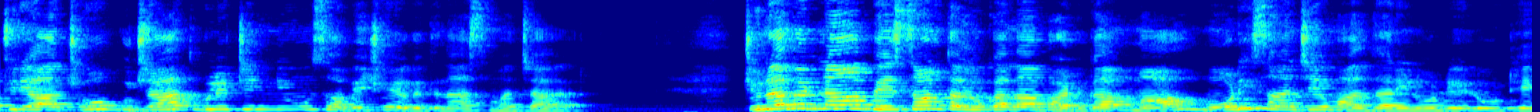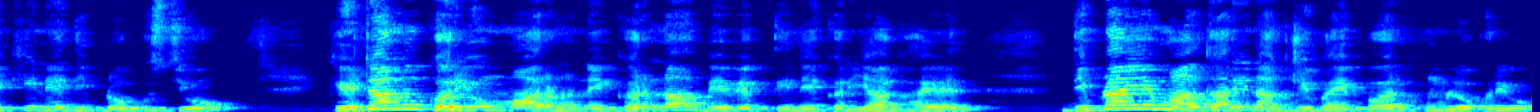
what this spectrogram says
આપ રહ્યા છો, ગુજરાત બુલેટિન ન્યૂઝ, હવે જોઈએ અગત્યના સમાચાર. જૂનાગઢના ભેસાણ તાલુકાના ભાટગામમાં મોડી સાંજે માલધારીનો ડેલો ઠેકીને દીપડો ઘૂસ્યો. ઘેટાનું કર્યું મારણ અને ઘરના બે વ્યક્તિને કર્યા ઘાયલ. દીપડાએ માલધારી નાગજીભાઈ પર હુમલો કર્યો.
